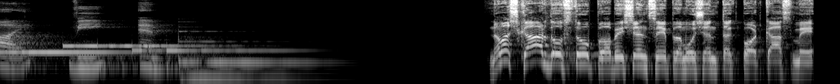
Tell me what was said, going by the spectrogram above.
I वी एम नमस्कार दोस्तों प्रोबेशन से प्रमोशन तक पॉडकास्ट में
